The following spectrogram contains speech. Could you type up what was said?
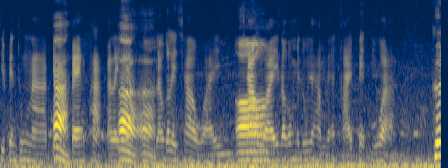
ที่เป็นทุ่งนาเป็นอ่าแปลงผักอะไรเงี้ยอ่าอ่าเราก็เลยเช่าไว้อ๋อ เช่าไว้เราก็ไม่รู้จะทำอะไรขายเป็ดดีกว่า คือ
